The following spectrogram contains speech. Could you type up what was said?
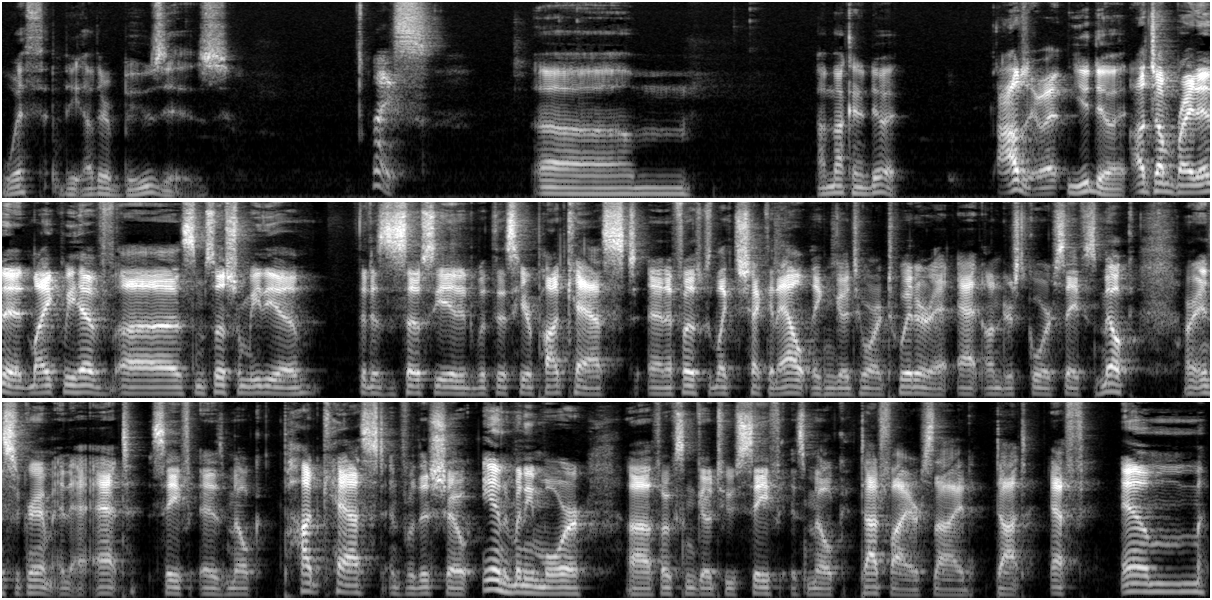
with the other boozes. Nice. Um, I'm not going to do it. I'll do it. You do it. I'll jump right in it. Mike, we have uh, some social media that is associated with this here podcast. And if folks would like to check it out, they can go to our Twitter at, at underscore safe as milk, our Instagram at, at safe as milk podcast. And for this show and many more, uh, folks can go to safe as milk.fireside.fm.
